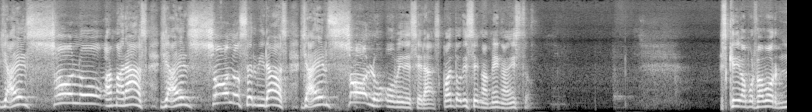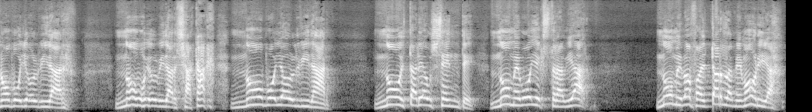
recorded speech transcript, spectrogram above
y a Él solo amarás, y a Él solo servirás, y a Él solo obedecerás. ¿Cuántos dicen amén a esto? Escriba por favor, no voy a olvidar, no voy a olvidar. Shakak, no voy a olvidar. No estaré ausente. No me voy a extraviar. No me va a faltar la memoria.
